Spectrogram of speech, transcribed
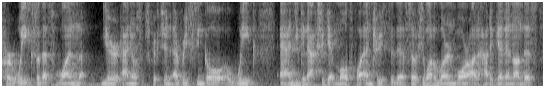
per week. So that's one year annual subscription every single week. And you can actually get multiple entries to this. So if you want to learn more on how to get in on this,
